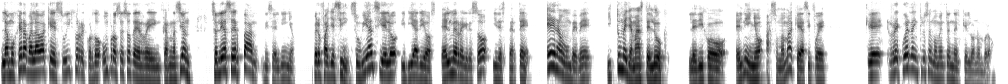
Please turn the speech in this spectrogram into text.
la mujer avalaba que su hijo recordó un proceso de reencarnación. Solía ser Pam, dice el niño, pero fallecí, subí al cielo y vi a Dios. Él me regresó y desperté. Era un bebé y tú me llamaste Luke, le dijo el niño a su mamá, que así fue, que recuerda incluso el momento en el que lo nombró.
